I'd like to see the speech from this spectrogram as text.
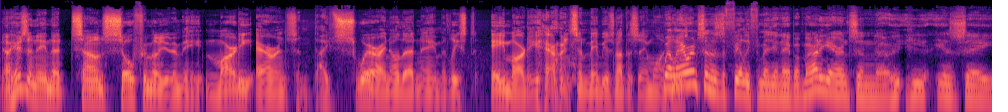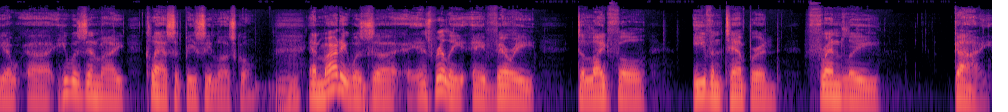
Now, here's a name that sounds so familiar to me Marty Aronson. I swear I know that name, at least a Marty Aronson. Maybe it's not the same one. Well, Aronson is a fairly familiar name, but Marty Aronson, uh, he is a, uh, uh he was in my class at BC Law School. Mm-hmm. And Marty was, uh, is really a very delightful, even tempered, friendly guy.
